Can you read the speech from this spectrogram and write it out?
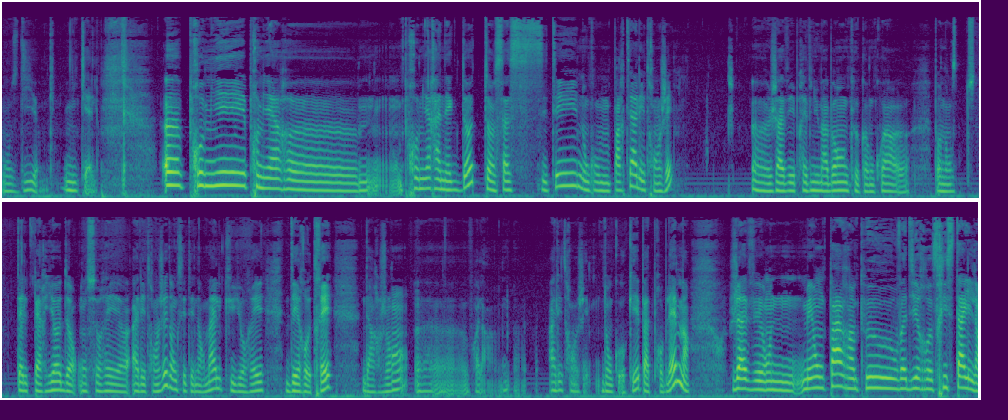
on se dit nickel. premier, première, première anecdote, ça c'était donc on partait à l'étranger. J'avais prévenu ma banque comme quoi pendant telle période on serait euh, à l'étranger, donc c'était normal qu'il y aurait des retraits d'argent, euh, voilà, à l'étranger. Donc ok, pas de problème. J'avais, on, mais on part un peu, on va dire freestyle,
